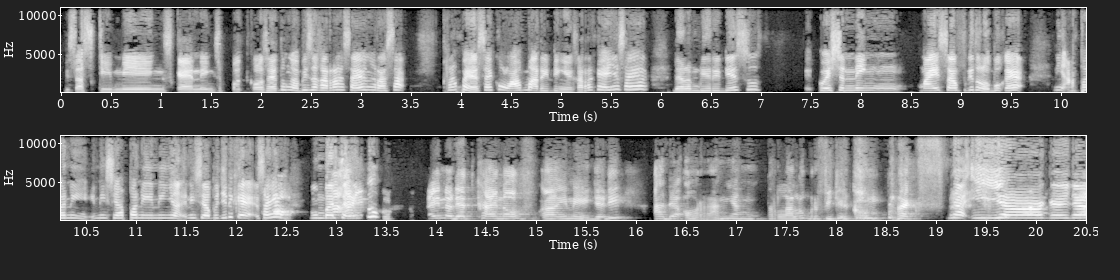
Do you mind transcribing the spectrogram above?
bisa skimming, scanning cepet. Kalau saya tuh nggak bisa karena saya ngerasa kenapa ya? Saya kok lama readingnya? Karena kayaknya saya dalam diri dia tuh questioning myself gitu loh bu. Kayak ini apa nih? Ini siapa nih ininya? Ini siapa? Jadi kayak saya Oh, membaca ah, itu I know that kind of uh, ini. Jadi ada orang yang terlalu berpikir kompleks. nah iya kayaknya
